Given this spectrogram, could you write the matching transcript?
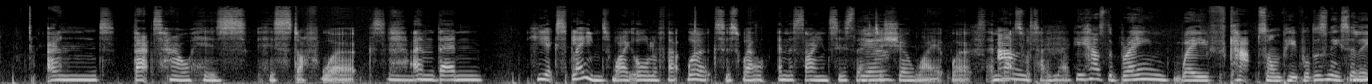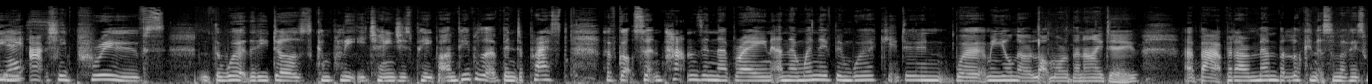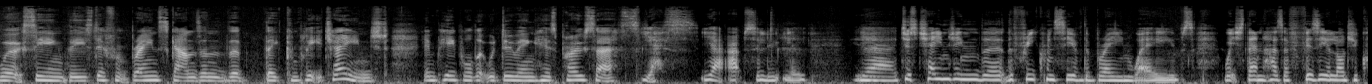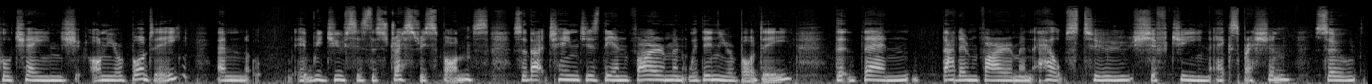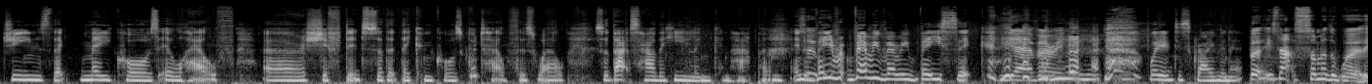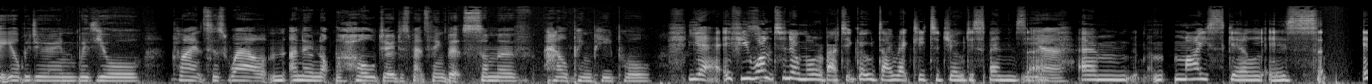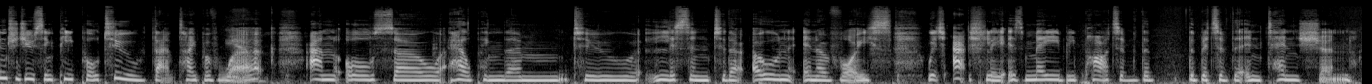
And that's how his his stuff works. And then he explains why all of that works as well and the science is there Yeah. to show why it works and, that's what i love He has the brain wave caps on people, doesn't he? So that Yes. he actually proves the work that he does completely changes people. And people that have been depressed have got certain patterns in their brain, and then when they've been working, doing work, I mean, you'll know a lot more than I do about. But I remember looking at some of his work, seeing these different brain scans, and the, they completely changed in people that were doing his process. Yes, yeah, absolutely. Yeah. just changing the, the frequency of the brain waves, which then has a physiological change on your body and it reduces the stress response. So that changes the environment within your body, that then that environment helps to shift gene expression. So genes that may cause ill health are shifted so that they can cause good health as well. So that's how the healing can happen in So- a very, very, very basic Yeah, very. way of describing it. But is that some of the work that you'll be doing with your clients as well? I know not the whole Joe Dispenza thing, but some of helping people. Yeah, if you want to know more about it, go directly to Joe Dispenza. Yeah. Um, my skill is introducing people to that type of work Yeah. and also helping them to listen to their own inner voice which actually is maybe part of the the bit of the intention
